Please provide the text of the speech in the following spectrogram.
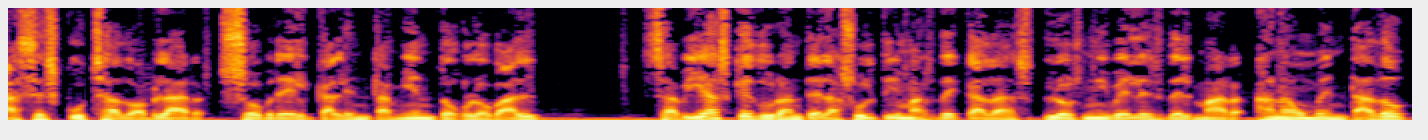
¿Has escuchado hablar sobre el calentamiento global? ¿Sabías que durante las últimas décadas los niveles del mar han aumentado?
